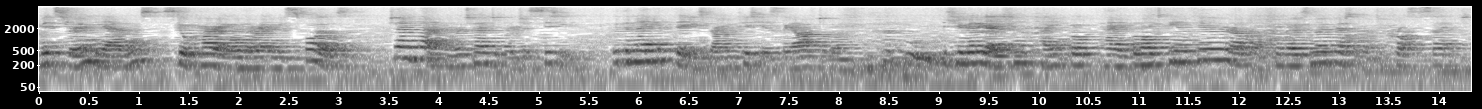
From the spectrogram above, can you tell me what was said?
Midstream, the animals, still carrying all their enemy's spoils, turned back and returned to Bridget's City, with the naked thieves running piteously after them. The humiliation and pain, pain belonged to the inferior other who knows no better than to cross a saint.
